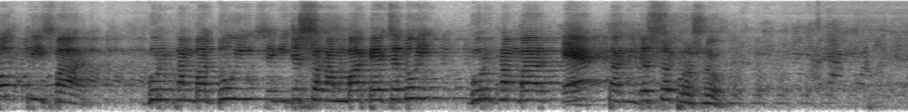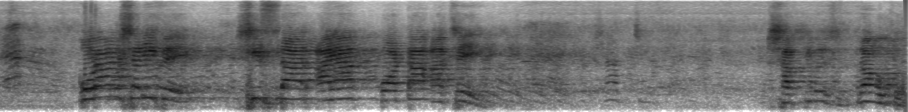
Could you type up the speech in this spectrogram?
বত্রিশ বার। গ্রুপ নাম্বার দুই, সে নিজস্ব নাম্বার পেয়েছে দুই। গ্রুপ নাম্বার এক, তার নিজস্ব প্রশ্ন। কোরআন শরীফে সিজদার আয়াত কটা আছে? সাতটি বলেছে? রং উত্তর।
